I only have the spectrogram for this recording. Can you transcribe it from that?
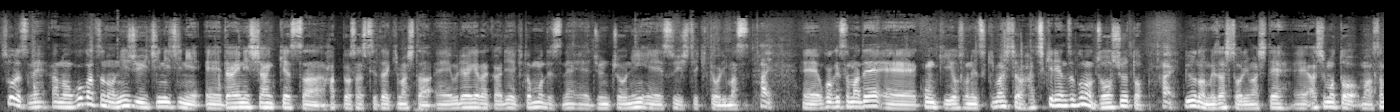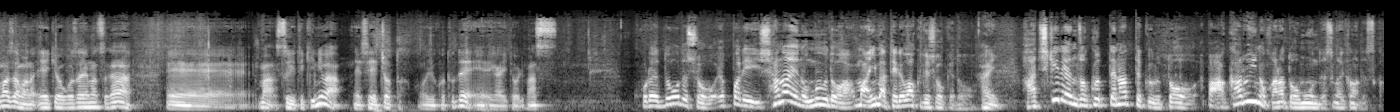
そうですね。あの、5月の21日に、えー第2四半期決算発表させていただきました。えー売上高、利益ともですね、えー順調に、えー推移してきております。はいえーおかげさまで、えー今期予想につきましては、8期連続の増収とはいいうのを目指しておりまして、えー足元、まあ、様々な影響ございますが、えーまあ、推移的にはえー成長ということで、えー描いております。これどうでしょう？やっぱり、社内のムードは、まあ今テレワークでしょうけど、はい8期連続ってなってくると、やっぱ明るいのかなと思うんですが、いかがですか？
